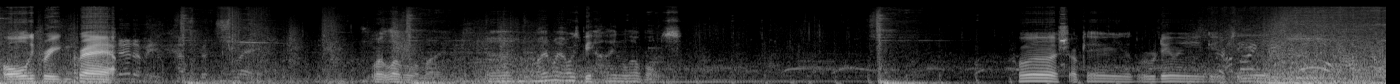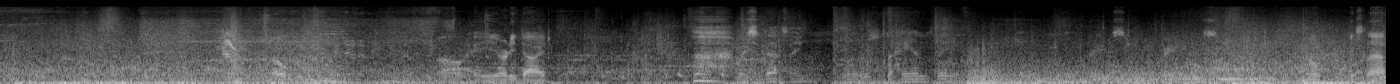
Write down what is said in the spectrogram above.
Holy freaking crap. What level am I? Uh, why am I always behind levels? Push. Okay, that's what we're doing. Get your shield. Oh. Oh, okay, he already died. Wasted that thing. Oh, this is the hand thing. Graves. Graves. Oh, it's that.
